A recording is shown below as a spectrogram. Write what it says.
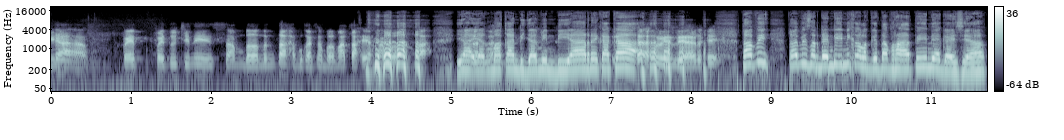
ya, fet fettuccine sambal mentah bukan sambal matah ya sambal mentah. ya yang makan dijamin diare kakak. diare. tapi tapi Sardendi ini kalau kita perhatiin ya guys ya.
